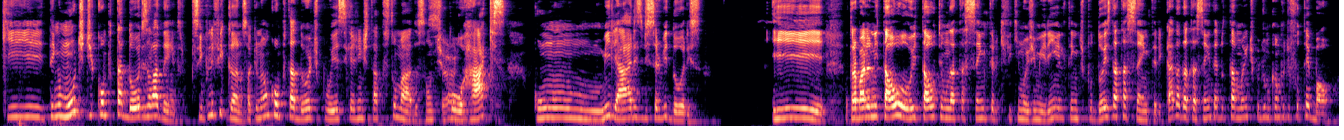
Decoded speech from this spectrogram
que tem um monte de computadores lá dentro. Simplificando, só que não é um computador tipo esse que a gente está acostumado. São Certo. tipo hacks com milhares de servidores. E eu trabalho no Itaú, o Itaú tem um data center que fica em Mojimirim, ele tem tipo dois data centers, e cada data center é do tamanho tipo de um campo de futebol.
